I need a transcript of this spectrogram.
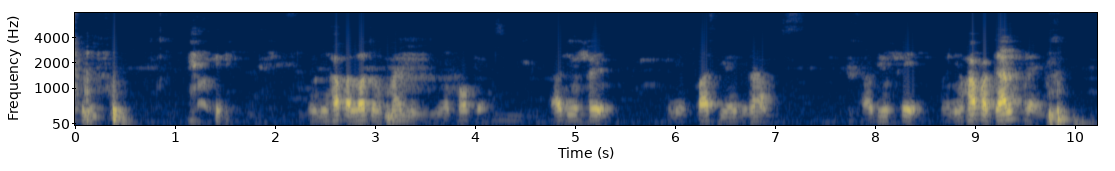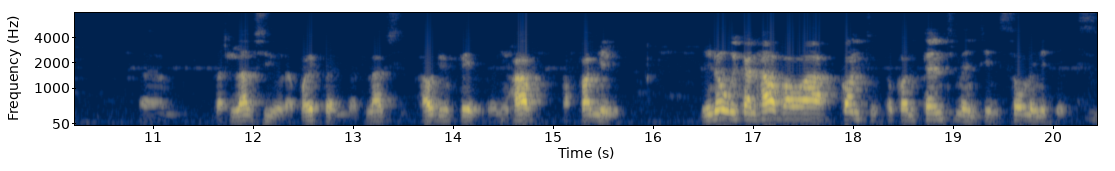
when you have a lot of money in your pocket, how do you feel? When you pass your exams, how do you feel? When you have a girlfriend that loves you or a boyfriend that loves you, how do you feel? When you have a family, you know, we can have our cont- contentment in so many things.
